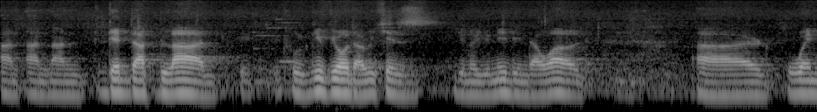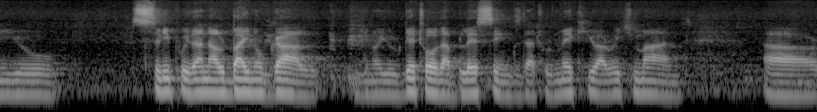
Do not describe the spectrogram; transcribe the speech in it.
and, and, and get that blood. It, it will give you all the riches, you know, you need in the world. Uh, when you sleep with an albino girl, you know, you'll get all the blessings that will make you a rich man. Uh,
